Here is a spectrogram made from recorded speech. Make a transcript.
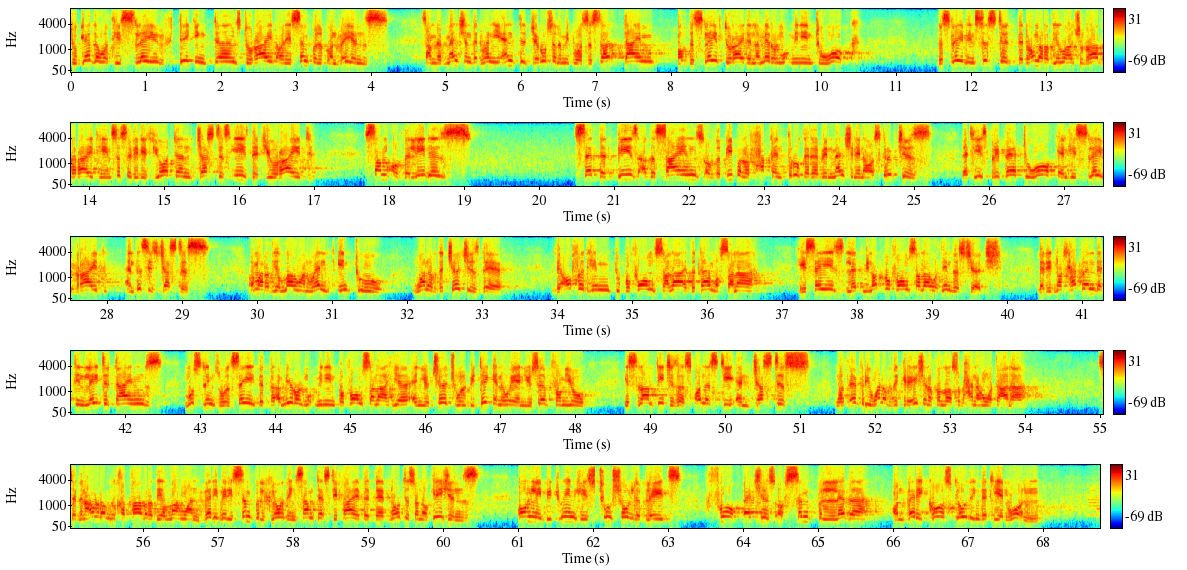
together with his slave, taking turns to ride on a simple conveyance. Some have mentioned that when he entered Jerusalem, it was the time of the slave to ride and Amir al-Mu'mineen to walk. The slave insisted that Umar radiallahu should rather ride. He insisted it is your turn, justice is that you ride. Some of the leaders said that these are the signs of the people of haqq and truth that have been mentioned in our scriptures that he is prepared to walk and his slave ride and this is justice umar radiallahu anh went into one of the churches there they offered him to perform salah at the time of salah he says let me not perform salah within this church let it not happen that in later times muslims will say that the amir al-mu'mineen performs salah here and your church will be taken away and usurped from you Islam teaches us honesty and justice with every one of the creation of Allah subhanahu wa ta'ala. Sayyidina Umar ibn al-Khattab radiallahu anh, very, very simple clothing. Some testify that they had noticed on occasions only between his two shoulder blades, four patches of simple leather on very coarse clothing that he had worn.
